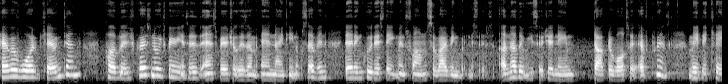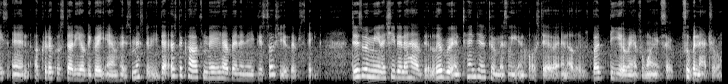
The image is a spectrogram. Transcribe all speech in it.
Hereward Carrington published personal experiences and spiritualism in 1907 that included statements from surviving witnesses. Another researcher named Dr. Walter F. Prince made the case in a critical study of the Great Amherst Mystery that Esther Cox may have been in a dissociative state This would mean that she didn't have deliberate intentions to mislead and cause terror in others, but the events weren't supernatural.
